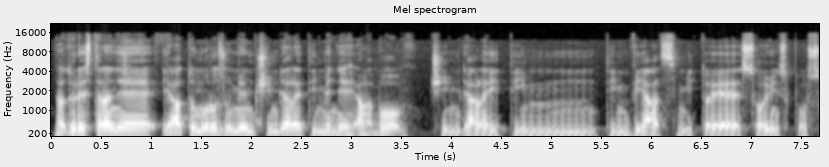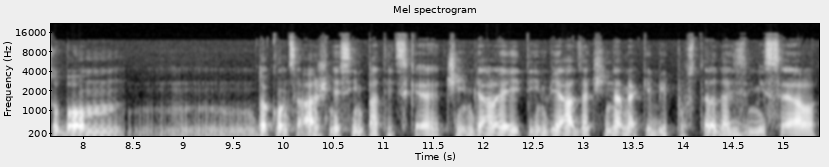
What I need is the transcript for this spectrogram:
Na druhej strane ja tomu rozumiem čím ďalej tým menej, alebo čím ďalej tým, tým viac mi to je svojím spôsobom mm, dokonca až nesympatické. Čím ďalej tým viac začínam keby postradať zmysel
